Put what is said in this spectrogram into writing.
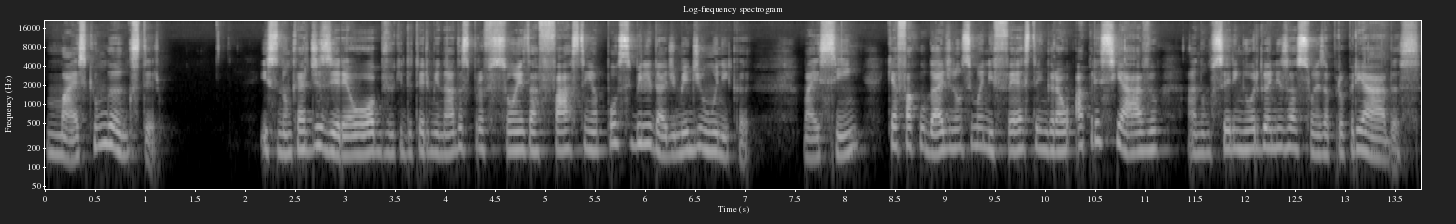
mais que um gangster. Isso não quer dizer, é óbvio, que determinadas profissões afastem a possibilidade mediúnica, mas sim que a faculdade não se manifesta em grau apreciável a não ser em organizações apropriadas.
